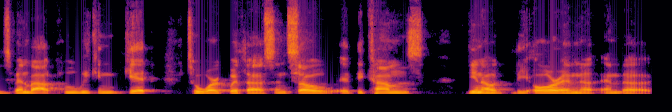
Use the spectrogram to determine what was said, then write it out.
It's been about who we can get to work with us. And so it becomes, you know, the aura and the, and the,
